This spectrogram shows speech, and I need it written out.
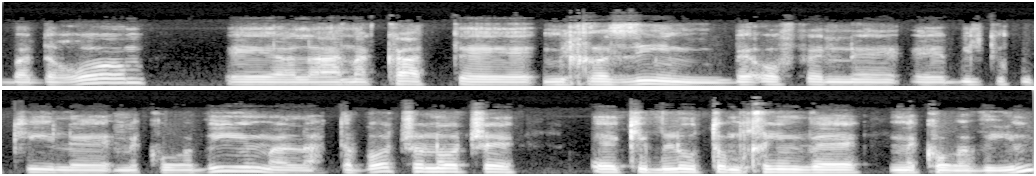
בדרום, על הענקת מכרזים באופן בלתי חוקי למקורבים, על הטבות שונות שקיבלו תומכים ומקורבים.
